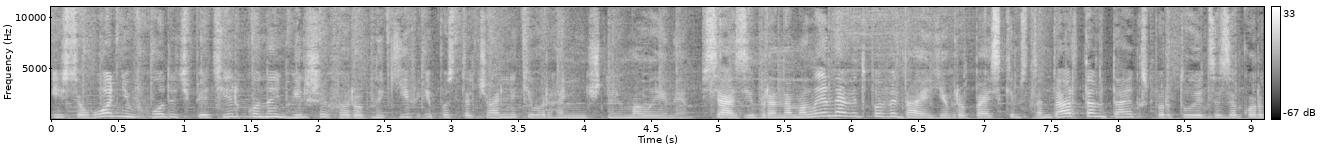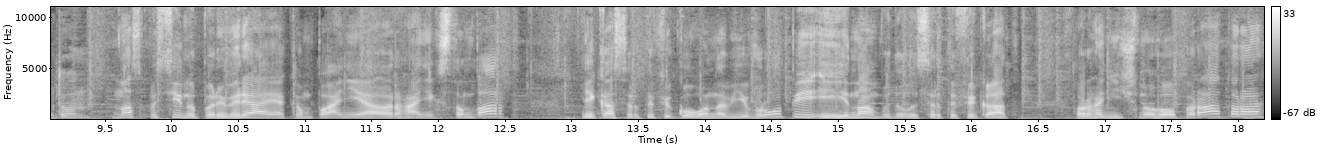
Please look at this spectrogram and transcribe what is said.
і сьогодні входить в п'ятірку найбільших виробників і постачальників органічної малини. Вся зібрана малина відповідає європейським стандартам та експортується за кордон. Нас постійно перевіряє компанія Organic Standard, яка сертифікована в Європі, і нам видали сертифікат органічного оператора.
